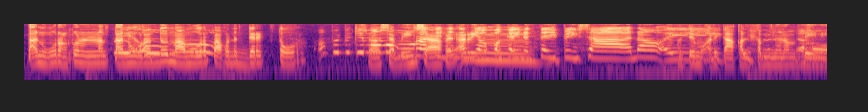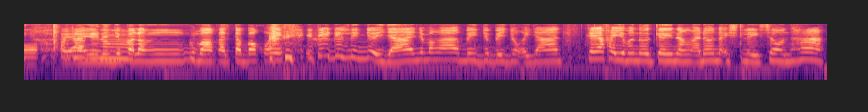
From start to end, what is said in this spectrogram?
tanuran ko na ng tanuran doon, mamura pa ako ng direktor. Ang pipigay mo, Sasabihin sa akin, ninyo, aring- pag kayo nagtaping sa, ano, ay... Pati mo, ari kakaltam na naman eh. Oo, ay ayaw ninyo nung- palang kumakaltab ako eh. Itigil ninyo iyan, yung mga video-video iyan. Kaya kayo manood kayo ng ano, na Slay Zone, ha?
